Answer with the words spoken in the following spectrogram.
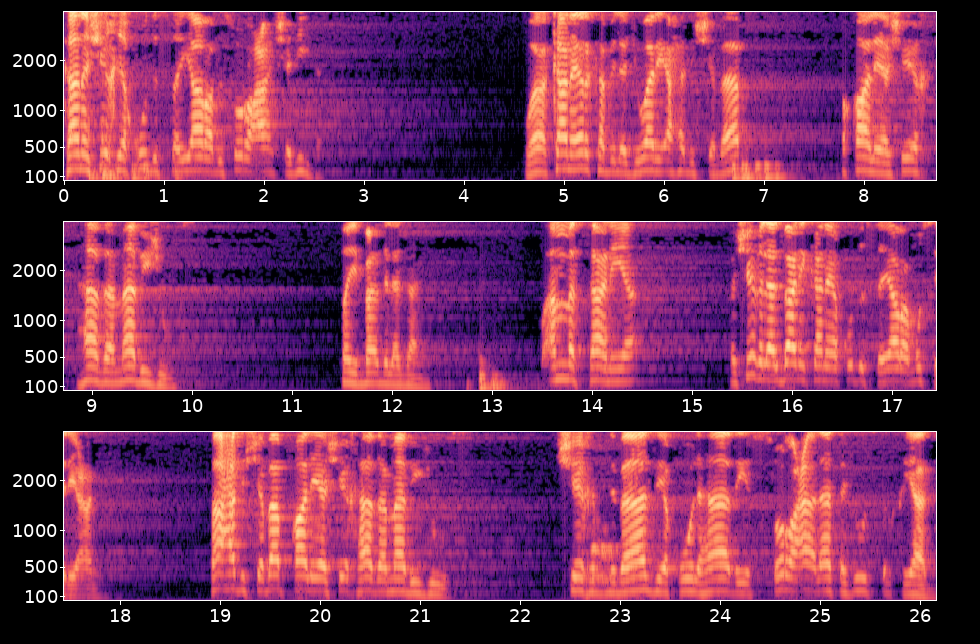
كان الشيخ يقود السيارة بسرعة شديدة. وكان يركب إلى جوار أحد الشباب فقال يا شيخ هذا ما بيجوز. طيب بعد الأذان. وأما الثانية فالشيخ الألباني كان يقود السيارة مسرعا. فأحد الشباب قال يا شيخ هذا ما بيجوز. الشيخ ابن باز يقول هذه السرعة لا تجوز في القيادة.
